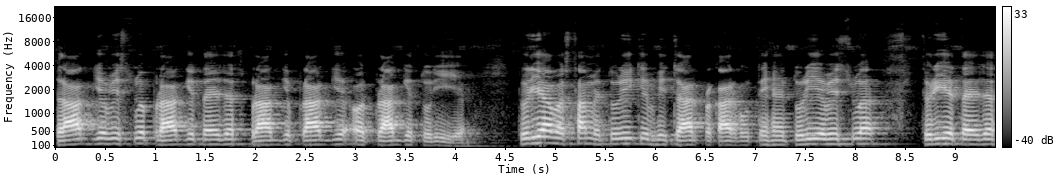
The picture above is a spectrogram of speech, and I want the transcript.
प्राग्ञ विश्व, प्राग्ञ तेजस, प्राग्ञ प्राग्ञ और प्राग्ञ तुरीय। तुरीयावस्था में तुरी के भी चार प्रकार होते हैं। तुरीय विश्व, तुरीय तेजस,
